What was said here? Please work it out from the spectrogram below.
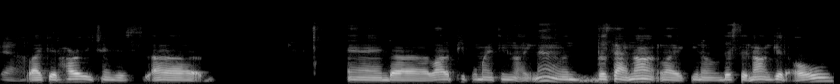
yeah, like it hardly changes. Uh, and uh, a lot of people might think like, man, does that not like you know does it not get old?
